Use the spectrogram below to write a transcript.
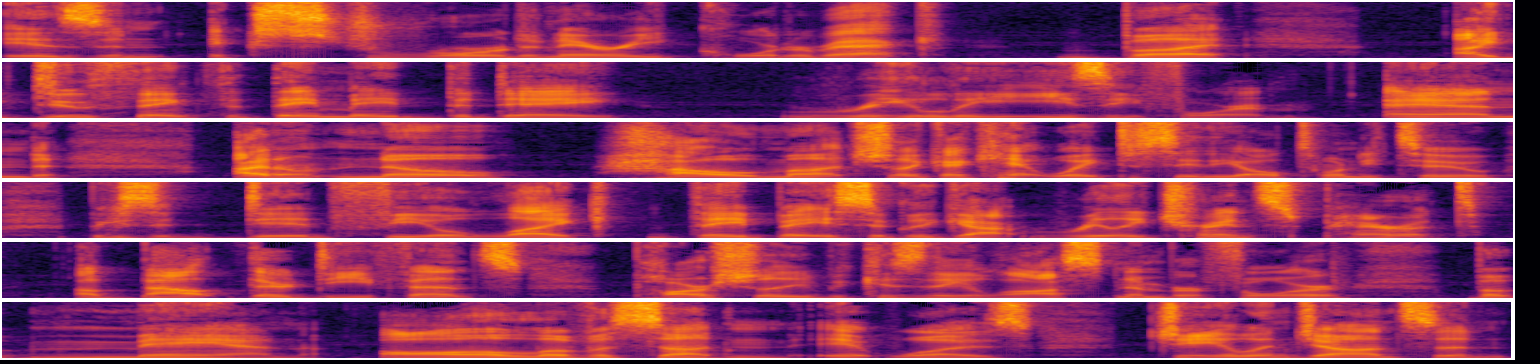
is an extraordinary quarterback but I do think that they made the day really easy for him. And I don't know how much like I can't wait to see the all 22 because it did feel like they basically got really transparent about their defense partially because they lost number 4 but man all of a sudden it was Jaylon Johnson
